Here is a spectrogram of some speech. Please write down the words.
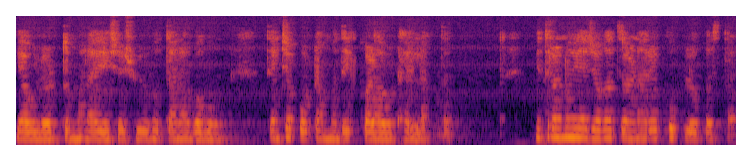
या उलट तुम्हाला यशस्वी होताना बघून त्यांच्या पोटामध्ये कळा उठायला लागतात. मित्रांनो या जगात जळणारे खूप लोक असतात.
